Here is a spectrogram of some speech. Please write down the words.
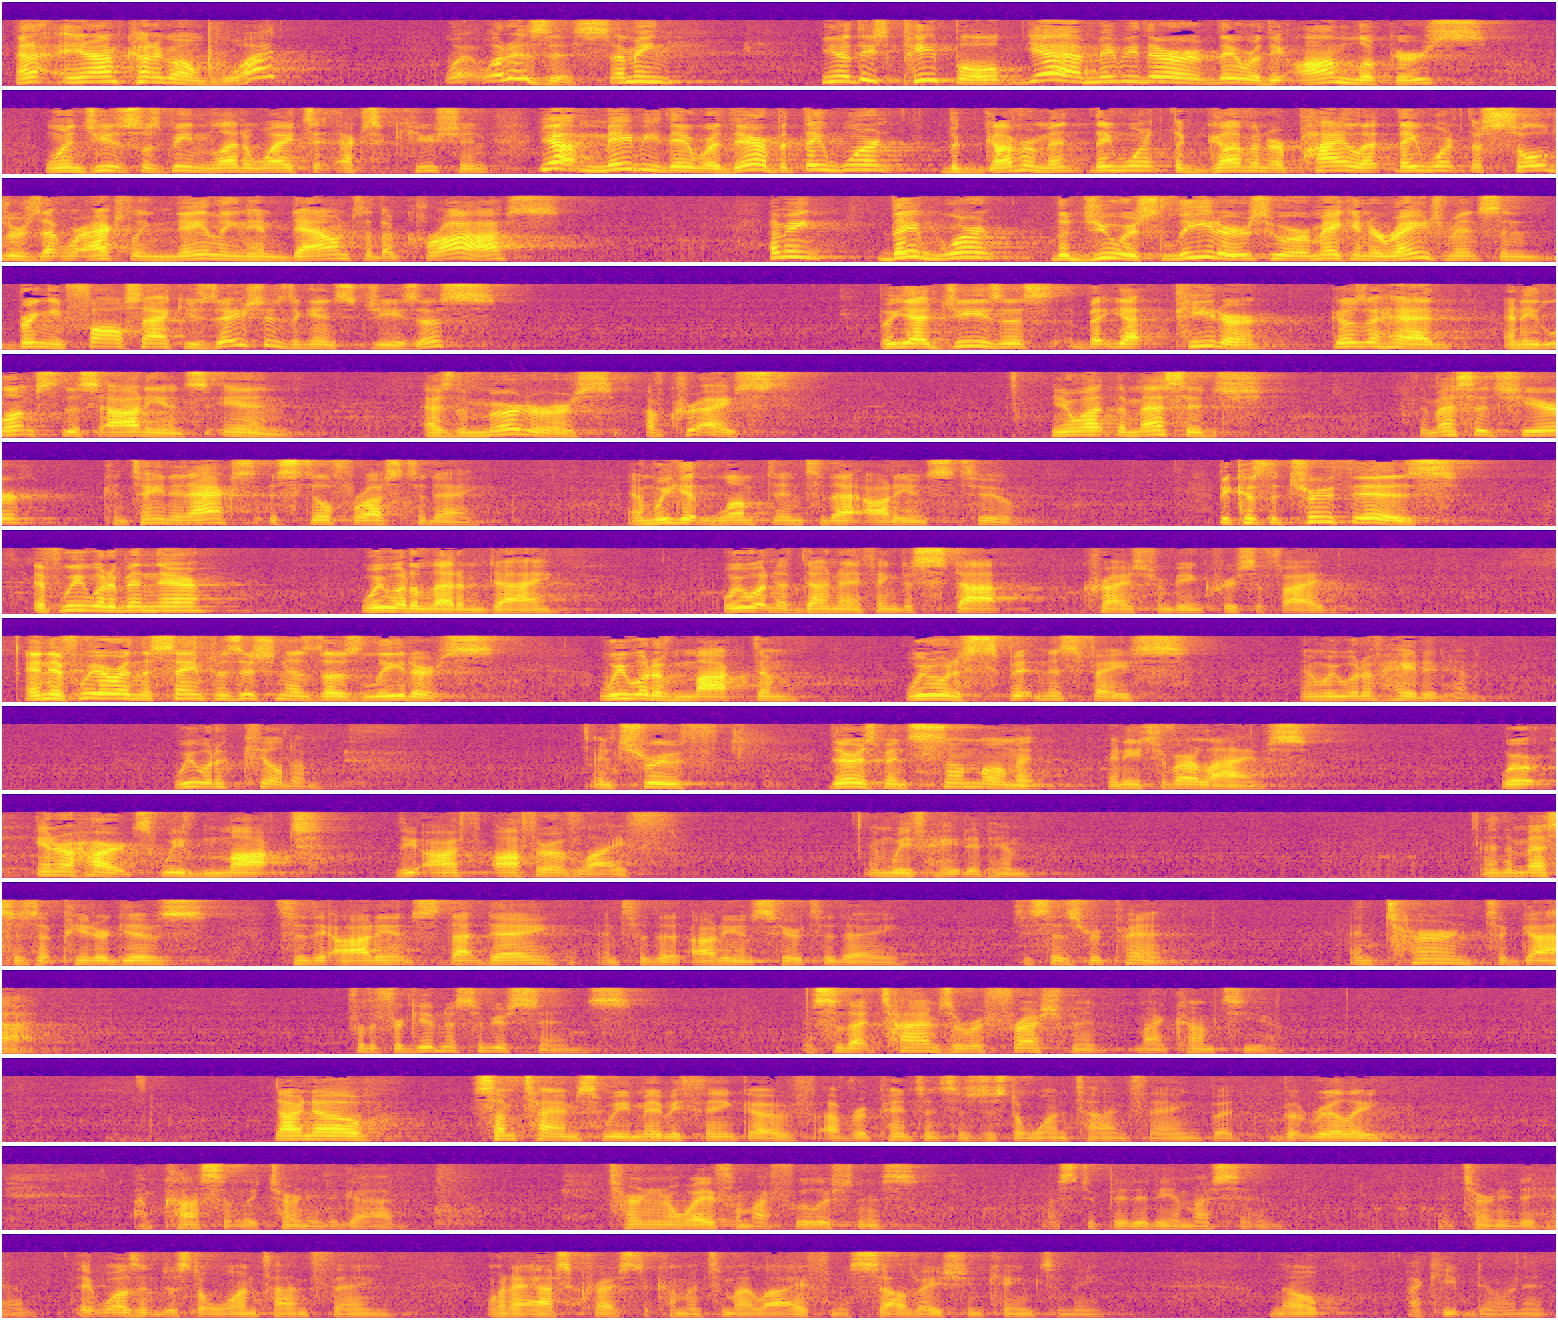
And, I, and I'm kind of going, What? what? What is this? I mean, you know, these people, yeah, maybe they're, they were the onlookers when Jesus was being led away to execution. Yeah, maybe they were there, but they weren't the government. They weren't the governor Pilate. They weren't the soldiers that were actually nailing him down to the cross. I mean, they weren't the Jewish leaders who are making arrangements and bringing false accusations against Jesus. But yet, Jesus, but yet, Peter goes ahead and he lumps this audience in as the murderers of Christ. You know what? The message, the message here contained in Acts is still for us today. And we get lumped into that audience too. Because the truth is, if we would have been there, we would have let him die. We wouldn't have done anything to stop Christ from being crucified. And if we were in the same position as those leaders, we would have mocked him, we would have spit in his face, and we would have hated him. We would have killed him. In truth, there has been some moment in each of our lives where in our hearts we've mocked the author of life and we've hated him. And the message that Peter gives to the audience that day and to the audience here today, he says, Repent and turn to God for the forgiveness of your sins, and so that times of refreshment might come to you. Now, I know sometimes we maybe think of, of repentance as just a one time thing, but, but really, I'm constantly turning to God, turning away from my foolishness, my stupidity, and my sin, and turning to Him. It wasn't just a one time thing when I asked Christ to come into my life and His salvation came to me. Nope, I keep doing it.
